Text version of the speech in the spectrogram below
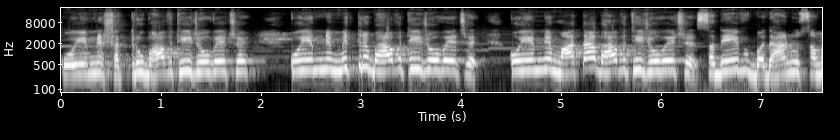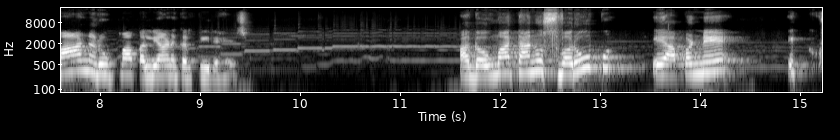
કોઈ એમને શત્રુ ભાવથી જોવે છે, કોઈ એમને મિત્ર ભાવથી જોવે છે, કોઈ એમને માતા ભાવથી જોવે છે, સદૈવ બધાનું સમાન રૂપમાં કલ્યાણ કરતી રહે છે. આ ગૌમાતાનું સ્વરૂપ એ આપણને એક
